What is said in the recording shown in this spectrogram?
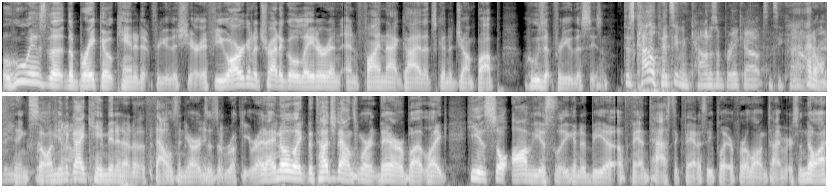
who is the the breakout candidate for you this year? If you are going to try to go later and, and find that guy that's going to jump up, who's it for you this season? Does Kyle Pitts even count as a breakout since he kind of? I don't think so. I mean, the guy came in and had a thousand yards as a rookie, right? I know like the touchdowns weren't there, but like he is so obviously going to be a, a, fantastic fantasy player for a long time here. So no, I,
